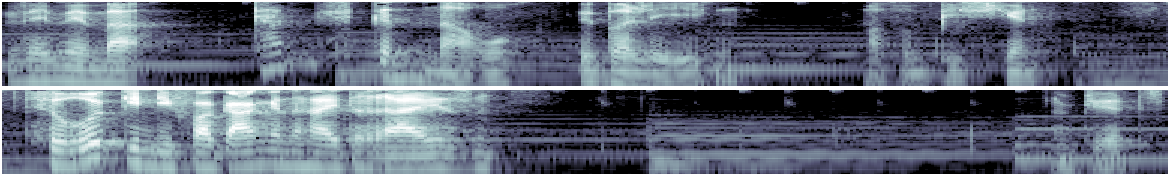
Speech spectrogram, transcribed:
wenn wir mal ganz genau überlegen, mal so ein bisschen zurück in die Vergangenheit reisen und jetzt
